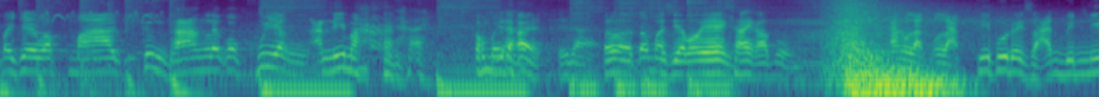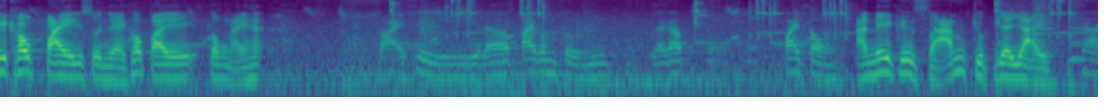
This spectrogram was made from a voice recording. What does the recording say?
ไม่ใช่ว่ามาครึ่งทางแล้วก็เคลี้ยงอันนี้มาไม่ได้ก็ไม่ได้ไม่ได้ เออต้องมาเสียบเอาเองใช่ครับผมทางหลักๆ ที่ผู้โดยสารวินนี้เข้าไปส่วนใหญ่เข้าไปตรงไหนฮะ สายสี่แล้วป้ายกรมศุลแล้วก็ ป้ายตรง อันนี้คือ 3 จุดใหญ่ใช่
